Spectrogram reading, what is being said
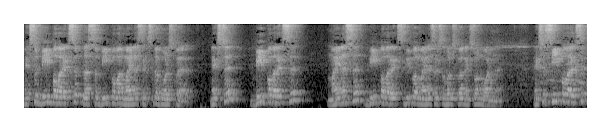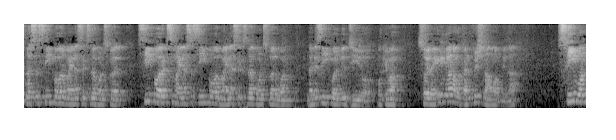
next b power x plus b power minus six the whole square next b power x minus b power x b power minus x whole square next one one next c power x plus c power minus x the whole square c power x minus c power minus x the whole square one 1 that is equal to 0 ஓகேவா ஸோ இதில் எங்கெங்கலாம் நம்ம கன்ஃபியூஷன் ஆகும் அப்படின்னா C1,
